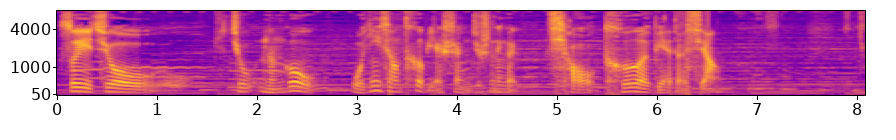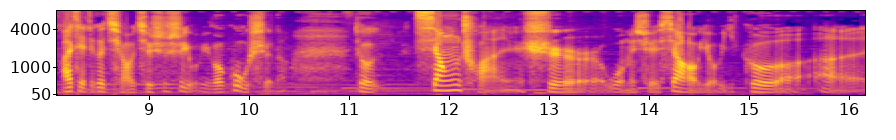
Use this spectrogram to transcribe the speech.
所以就就能够我印象特别深，就是那个桥特别的香，而且这个桥其实是有一个故事的，就相传是我们学校有一个呃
